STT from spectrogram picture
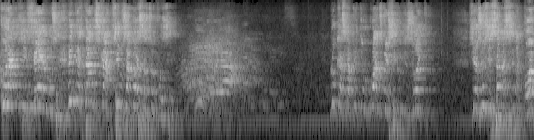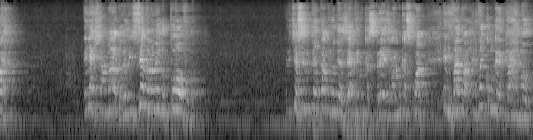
curar os enfermos, libertar os cativos, agora está sobre você. Lucas capítulo 4, versículo 18. Jesus está na sinagoga. Ele é chamado, ele senta no meio do povo. Ele tinha sido tentado no deserto em Lucas 3, lá em Lucas 4. Ele vai, pra, ele vai congregar, irmão.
